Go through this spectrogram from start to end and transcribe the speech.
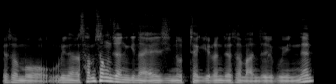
그래서 뭐 우리나라 삼성전기나 LG 이노텍 이런 데서 만들고 있는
